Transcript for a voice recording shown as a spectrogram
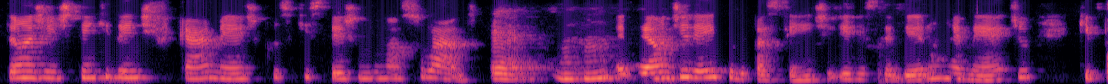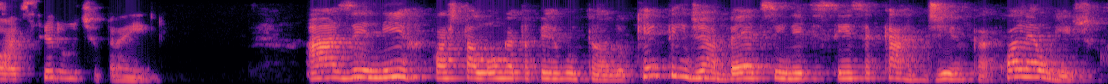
Então, a gente tem que identificar médicos que estejam do nosso lado. É, uhum. é um direito do paciente de receber um remédio que pode ser útil para ele. A Zenir Costa Longa está perguntando: quem tem diabetes e ineficiência cardíaca, qual é o risco?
